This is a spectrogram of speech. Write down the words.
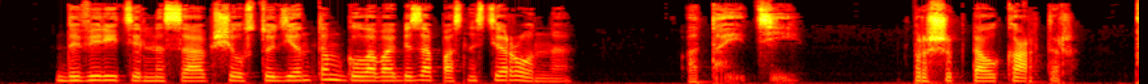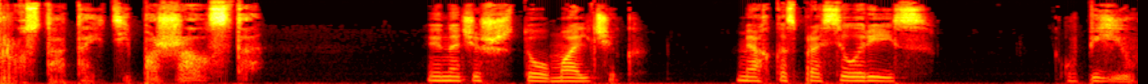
— доверительно сообщил студентам глава безопасности Ронна. «Отойди», — прошептал Картер. «Просто отойди, пожалуйста». «Иначе что, мальчик?» — мягко спросил Рис. «Убью.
